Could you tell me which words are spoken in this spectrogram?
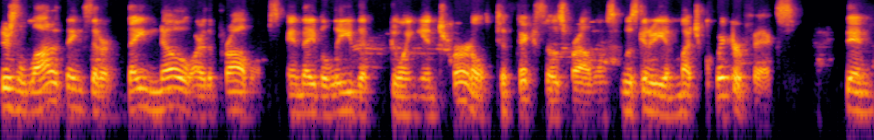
There's a lot of things that are they know are the problems, and they believe that going internal to fix those problems was going to be a much quicker fix than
